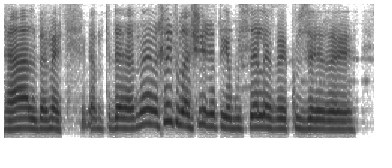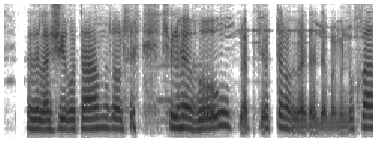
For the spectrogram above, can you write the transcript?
ריאל באמת, גם אתה יודע, הם החליטו להשאיר את יבוסלה וקוזר, אה, להשאיר אותם, לא, שלא יבואו, להפציע אותנו, לא יודע, במנוחה.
